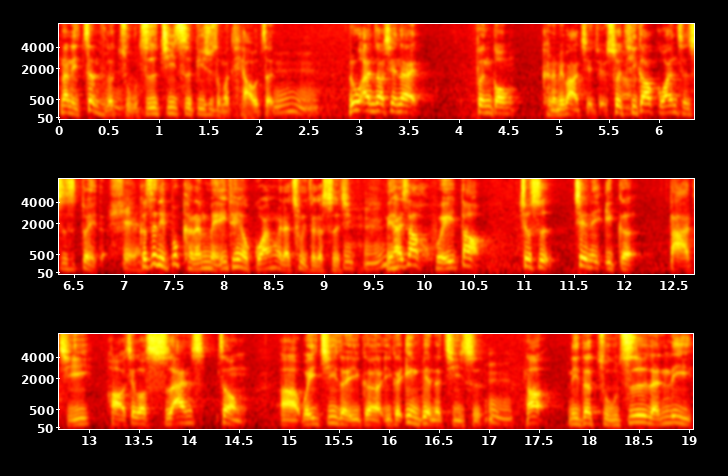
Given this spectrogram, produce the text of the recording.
那你政府的组织机制必须怎么调整？嗯，如果按照现在分工，可能没办法解决，所以提高国安层次是对的。是，可是你不可能每一天有国安会来处理这个事情，你还是要回到就是建立一个打击好这个食安这种啊危机的一个一个应变的机制。嗯，然后你的组织人力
